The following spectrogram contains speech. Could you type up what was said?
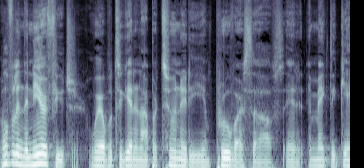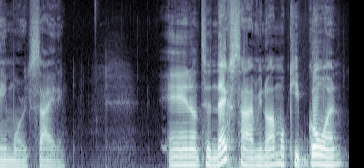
Hopefully in the near future we're able to get an opportunity, improve ourselves, and, and make the game more exciting. And until next time, you know, I'm gonna keep going.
